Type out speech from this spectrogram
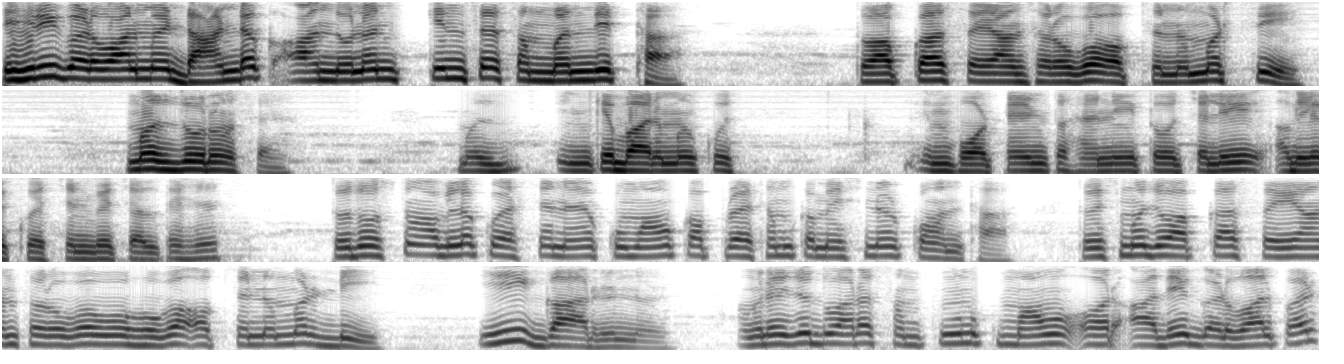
टिहरी गढ़वाल में ढांडक आंदोलन किन से संबंधित था? तो आपका सही आंसर होगा ऑप्शन नंबर सी मजदूरों से। इनके बारे में कुछ इम्पोर्टेंट तो है नहीं तो चलिए अगले क्वेश्चन पे चलते हैं। तो दोस्तों, अगला क्वेश्चन है, कुमाऊं का प्रथम कमिश्नर कौन था? तो इसमें जो आपका सही आंसर होगा, वो होगा option number D E Gardner अंग्रेज़ों द्वारा संपूर्ण कुमाऊं और आधे गढ़वाल पर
